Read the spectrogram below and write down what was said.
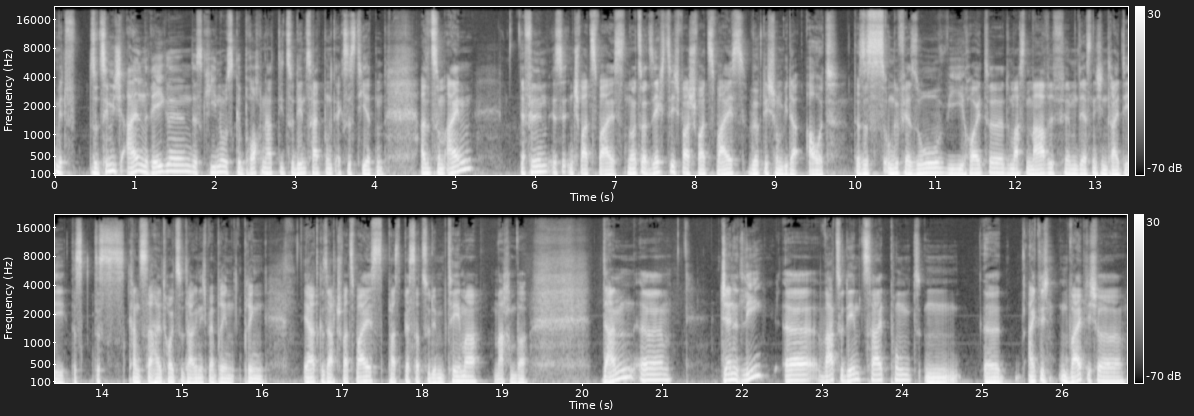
mit so ziemlich allen Regeln des Kinos gebrochen hat, die zu dem Zeitpunkt existierten. Also zum einen, der Film ist in Schwarz-Weiß. 1960 war Schwarz-Weiß wirklich schon wieder out. Das ist ungefähr so wie heute, du machst einen Marvel-Film, der ist nicht in 3D. Das, das kannst du halt heutzutage nicht mehr bringen. Er hat gesagt, Schwarz-Weiß passt besser zu dem Thema, machen wir. Dann äh, Janet Lee äh, war zu dem Zeitpunkt ein äh, eigentlich ein weiblicher,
